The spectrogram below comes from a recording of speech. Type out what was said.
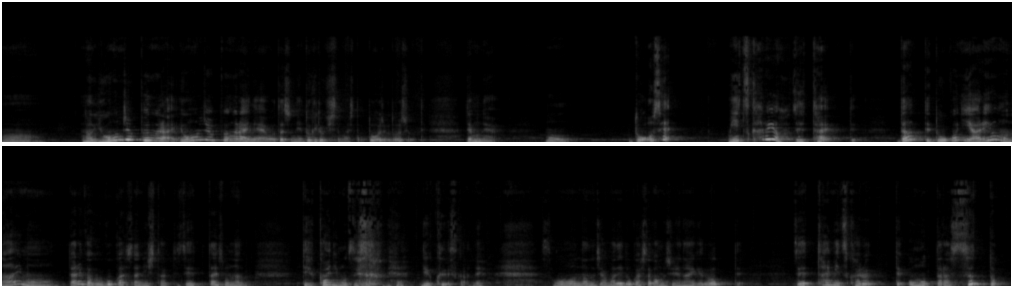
うん、な40分ぐらい40分ぐらいね私ねドキドキしてました。どうしようどうしようって。でもねもうどうせ見つかるよ絶対って。だってどこにやりようもないもん。誰かが動かしたにしたって絶対そんなのでっかい荷物ですからね。リュックですからね。そんなの邪魔でどかしたかもしれないけどって。絶対見つかるって思ったらスッと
